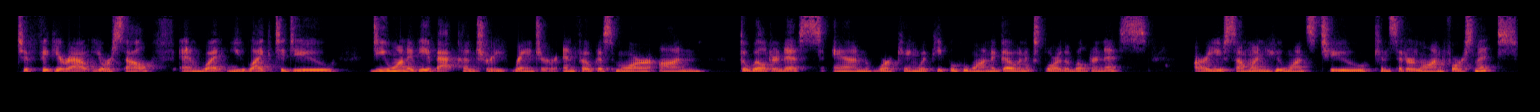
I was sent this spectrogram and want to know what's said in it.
to figure out yourself and what you like to do. Do you want to be a backcountry ranger and focus more on the wilderness and working with people who want to go and explore the wilderness? Are you someone who wants to consider law enforcement?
